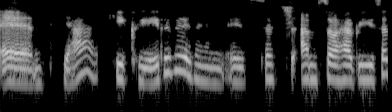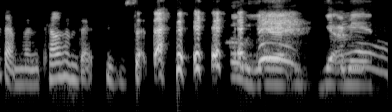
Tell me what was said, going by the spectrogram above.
And yeah, he created it and it's such I'm so happy you said that. I'm gonna tell him that you said that. oh yeah. Yeah, I mean yeah.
